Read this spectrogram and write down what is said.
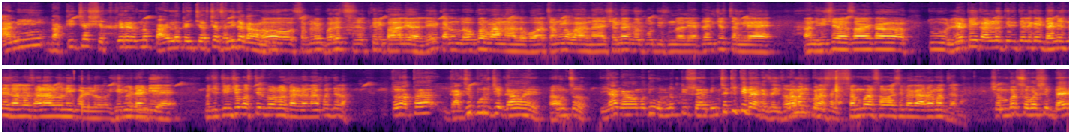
आणि बाकीच्या शेतकऱ्यांना पाहायला काही चर्चा झाली का हो गावामध्ये? हो, सगळे बरेच शेतकरी पाहायला आले. कारण लवकर वाहन आलं बुवा चांगलं वाहन आहे. शेंगाई भरपूर दिसून राहिले. ब्रँचेस चांगले आहे. आणि विषय असा आहे का तू लेटही काढलं तरी त्याला काही डॅमेज नाही झालं झाडाळू नाही पडलं. हिरवी दांडी आहे. म्हणजे तीनशे पस्तीस बरोबर काढलं ना आपण त्याला तर आता गाजीपूर जे गाव आहे हो. तुमचं या गावामध्ये उन्नती सोयाबीनच्या किती बॅगा जाईल प्रामाणिकपणे सांगा शंभर सव्वाशे बॅग आरामात झाला शंभर सव्वाशे बॅग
